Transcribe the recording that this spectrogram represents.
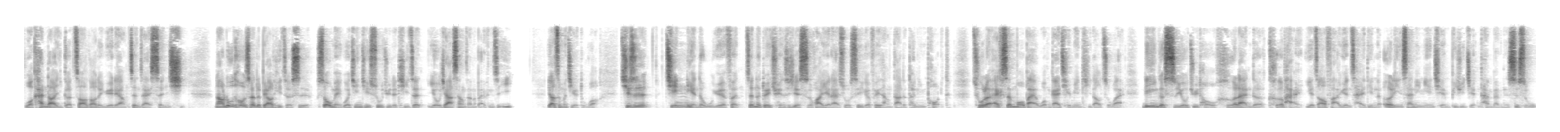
我看到一个糟糕的月亮正在升起。那路透社的标题则是受美国经济数据的提振，油价上涨了百分之一。要怎么解读啊？其实今年的五月份真的对全世界石化业来说是一个非常大的 turning point。除了 Exxon Mobil 我们该前面提到之外，另一个石油巨头荷兰的壳牌也遭法院裁定了，二零三零年前必须减碳百分之四十五。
